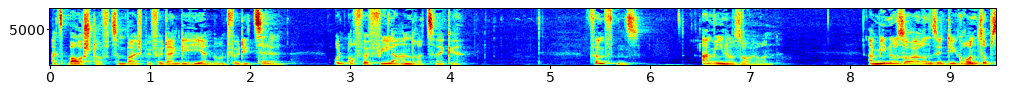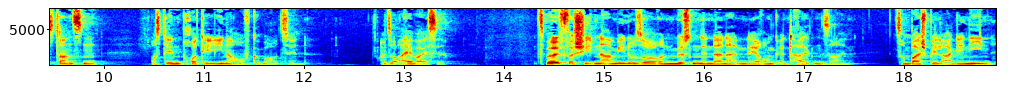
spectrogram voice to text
Als Baustoff zum Beispiel für dein Gehirn und für die Zellen und noch für viele andere Zwecke. Fünftens, Aminosäuren. Aminosäuren sind die Grundsubstanzen, aus denen Proteine aufgebaut sind, also Eiweiße. Zwölf verschiedene Aminosäuren müssen in deiner Ernährung enthalten sein. Zum Beispiel Arginin,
